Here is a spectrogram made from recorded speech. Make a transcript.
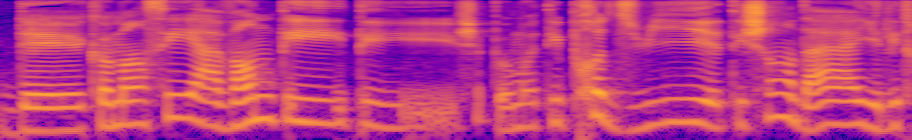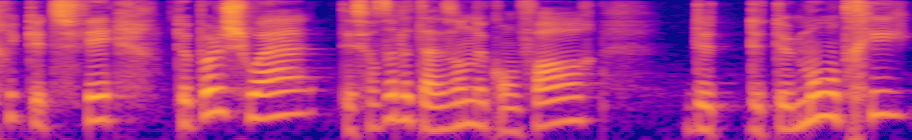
de commencer à vendre tes, tes je sais pas moi, tes produits, tes chandails, les trucs que tu fais. T'as pas le choix de sortir de ta zone de confort, de, de te montrer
